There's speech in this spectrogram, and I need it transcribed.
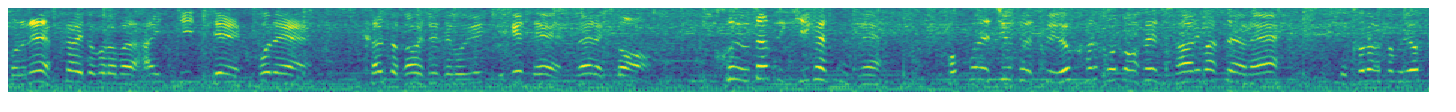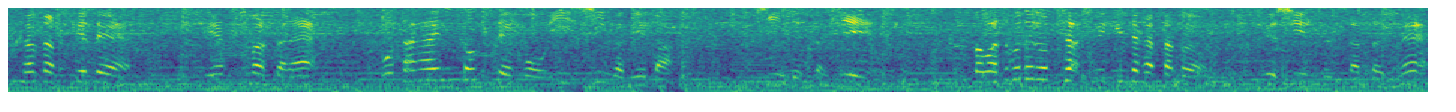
これね深いところまで入っていってここでしっかりと川合選手が受けてダイレクト。ここで打たずに切り返すんですね。ここでシュートですけどよくこれ後藤選手触りましたよね。でこの後もよく体つけてディフェンスしましたね。お互いにとってこういいシーンが見えたシーンでしたし、まあ、松本にとっては決めきりたかったというシーンだったですね。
